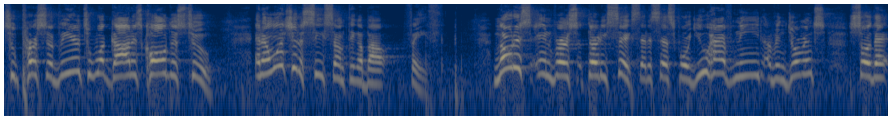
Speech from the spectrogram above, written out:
to persevere to what God has called us to. And I want you to see something about faith. Notice in verse 36 that it says, For you have need of endurance, so that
